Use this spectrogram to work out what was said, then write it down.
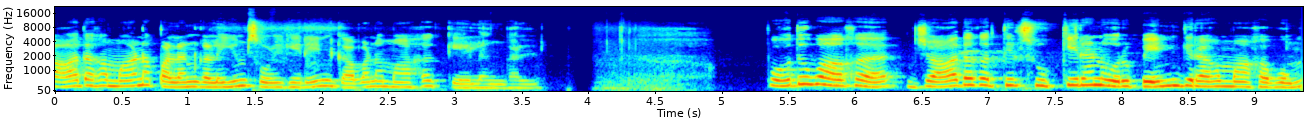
பாதகமான பலன்களையும் சொல்கிறேன். கவனமாக கேளுங்கள். பொதுவாக ஜாதகத்தில் சுக்கிரன் ஒரு பெண் கிரகமாகவும்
